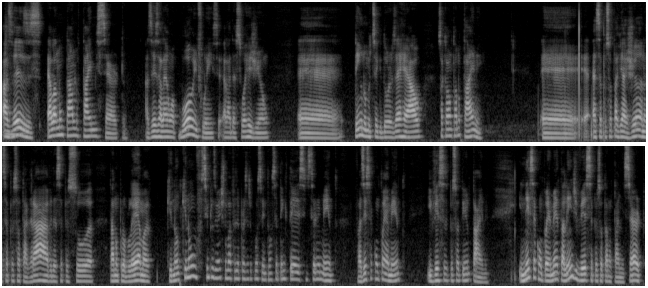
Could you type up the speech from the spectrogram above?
às vezes ela não está no time certo. Às vezes ela é uma boa influência, ela é da sua região, é, tem o um número de seguidores, é real, só que ela não está no time é, essa pessoa está viajando, essa pessoa está grávida, essa pessoa está num problema que não, que não simplesmente não vai fazer parceria com você. Então você tem que ter esse discernimento, fazer esse acompanhamento e ver se essa pessoa tem o time. E nesse acompanhamento, além de ver se a pessoa está no time certo,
